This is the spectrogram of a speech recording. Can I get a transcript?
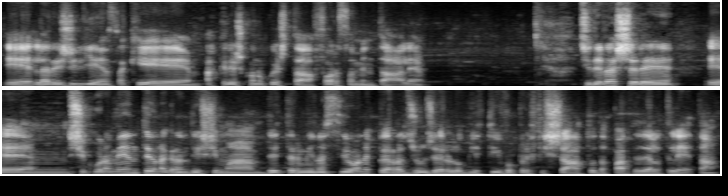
e la resilienza che accrescono questa forza mentale. Ci deve essere ehm, sicuramente una grandissima determinazione per raggiungere l'obiettivo prefissato da parte dell'atleta,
